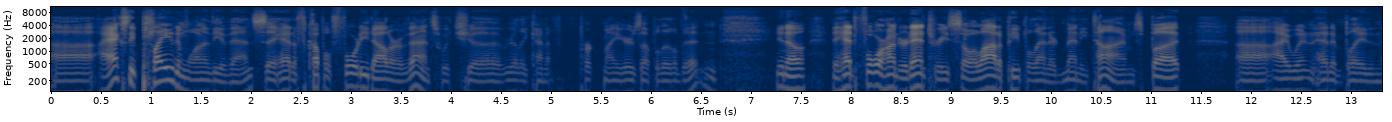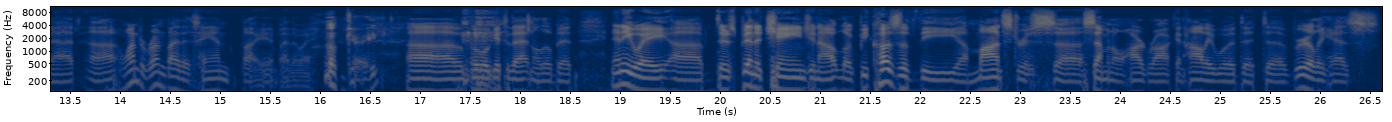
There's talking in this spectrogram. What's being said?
Uh, I actually played in one of the events. They had a couple forty dollar events, which uh, really kind of perked my ears up a little bit. And you know, they had four hundred entries, so a lot of people entered many times, but. Uh, I went ahead and played in that. Uh, I wanted to run by this hand by by the way. Okay. Uh, but we'll get to that in a little bit. Anyway, uh, there's been a change in outlook because of the uh, monstrous uh, Seminole Hard Rock in Hollywood that uh, really has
